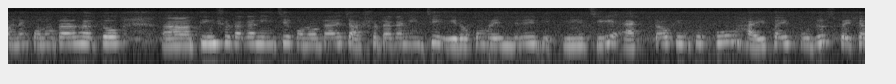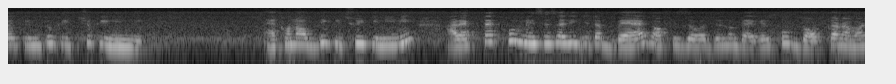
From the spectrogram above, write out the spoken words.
মানে কোনোটার হয়তো তিনশো টাকা নিয়েছে, কোনোটায় চারশো টাকা নিয়েছে, এরকম রেঞ্জেরই কিনেছি। একটাও কিন্তু খুব হাইফাই পুজো স্পেশাল কিন্তু কিচ্ছু কিনিনি। এখন অবধি কিছুই কিনিনি। আর একটা খুব নেসেসারি যেটা ব্যাগ অফিস যাওয়ার জন্য ব্যাগের খুব দরকার আমার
